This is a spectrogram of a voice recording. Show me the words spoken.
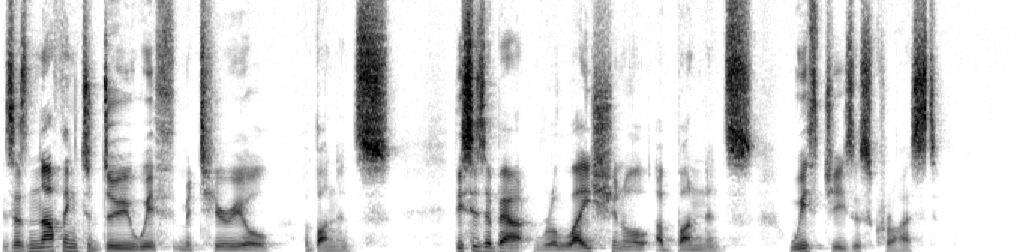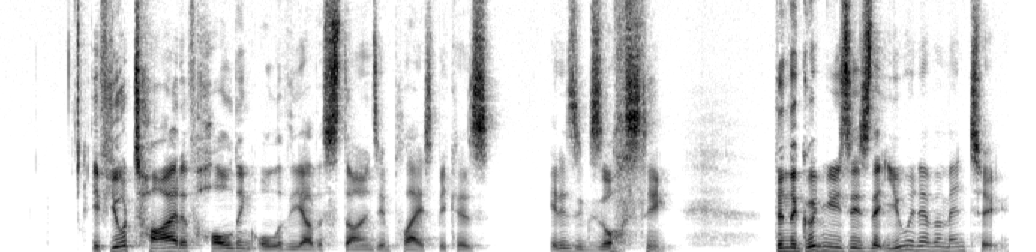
This has nothing to do with material abundance. This is about relational abundance with Jesus Christ. If you're tired of holding all of the other stones in place because it is exhausting, then the good news is that you were never meant to.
